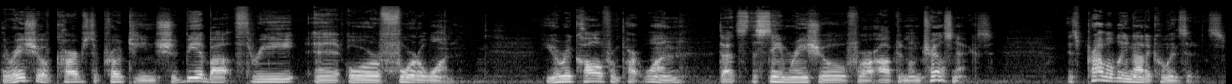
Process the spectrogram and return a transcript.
the ratio of carbs to protein should be about 3 eh, or 4 to 1. You'll recall from part 1 that's the same ratio for our optimum trail snacks. It's probably not a coincidence.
